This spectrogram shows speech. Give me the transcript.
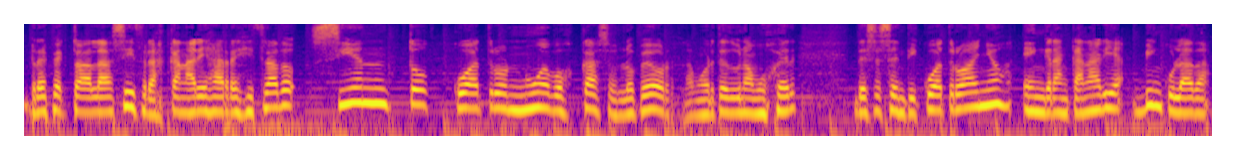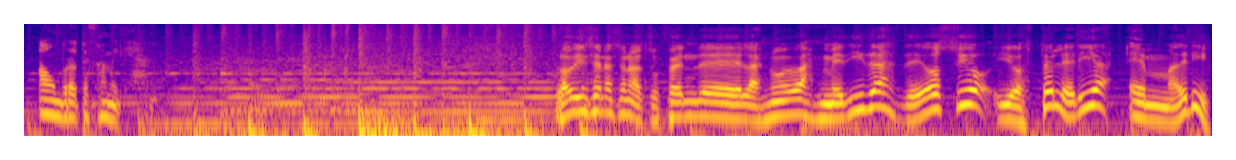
Respecto a las cifras, Canarias ha registrado 104 nuevos casos. Lo peor, la muerte de una mujer de 64 años en Gran Canaria vinculada a un brote familiar. La Audiencia Nacional suspende las nuevas medidas de ocio y hostelería en Madrid.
